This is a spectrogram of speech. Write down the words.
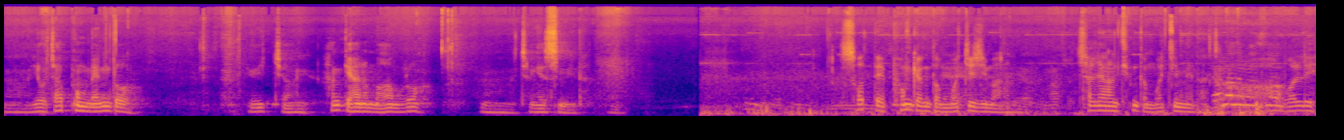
어, 이 작품 맹도 여기 있죠. 함께 하는 마음으로 어, 정했습니다. 소떼 풍경도 멋지지만 촬영하는 팀도 멋집니다. 저 멀리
